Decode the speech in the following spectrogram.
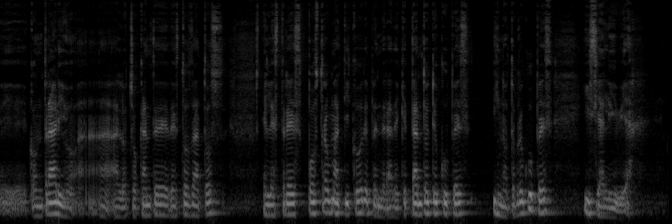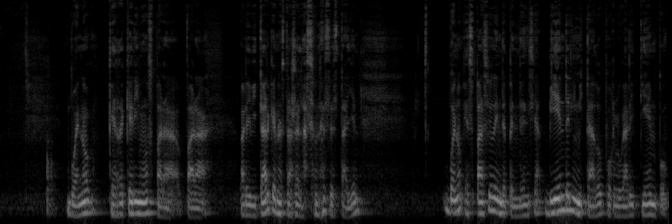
eh, contrario a, lo chocante de, estos datos, el estrés postraumático dependerá de que tanto te ocupes y no te preocupes y se alivia. Bueno, ¿qué requerimos para, para, para evitar que nuestras relaciones estallen? Bueno, espacio de independencia bien delimitado por lugar y tiempo.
